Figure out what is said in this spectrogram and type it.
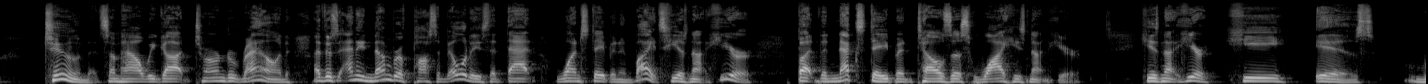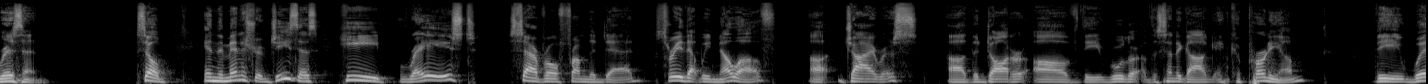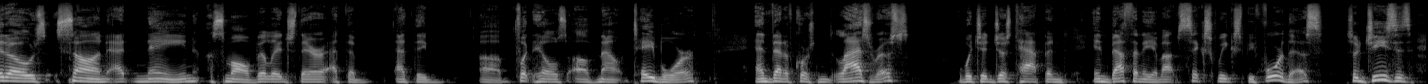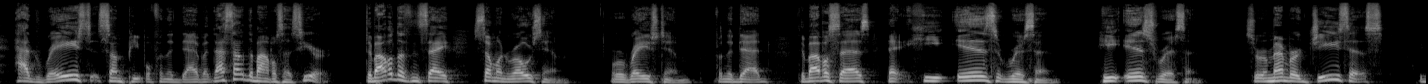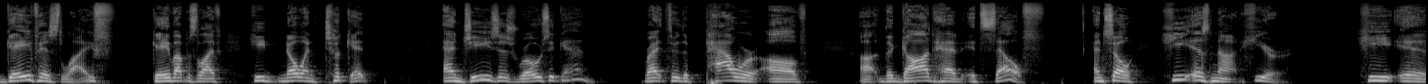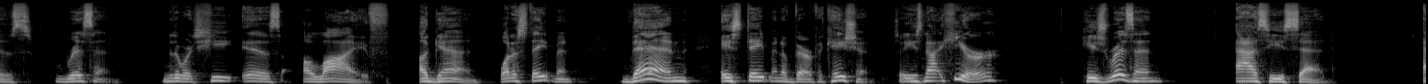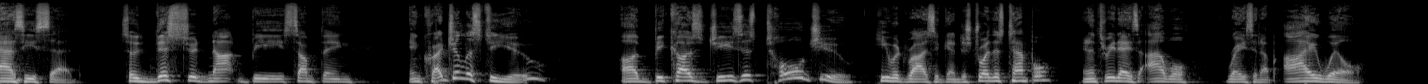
tomb? That somehow we got turned around? And there's any number of possibilities that that one statement invites. He is not here. But the next statement tells us why he's not here. He is not here. He is risen. So, in the ministry of Jesus, he raised several from the dead, three that we know of uh, Jairus, uh, the daughter of the ruler of the synagogue in Capernaum, the widow's son at Nain, a small village there at the at the uh, foothills of Mount Tabor, and then of course Lazarus, which had just happened in Bethany about six weeks before this. So Jesus had raised some people from the dead, but that's not what the Bible says here. The Bible doesn't say someone rose him or raised him from the dead. The Bible says that he is risen. He is risen. So remember, Jesus gave his life, gave up his life. He no one took it, and Jesus rose again, right through the power of uh, the Godhead itself. And so he is not here. He is risen. In other words, he is alive again. What a statement. Then a statement of verification. So he's not here. He's risen as he said. As he said. So this should not be something incredulous to you uh, because Jesus told you he would rise again. Destroy this temple, and in three days I will raise it up. I will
